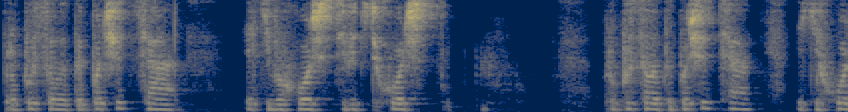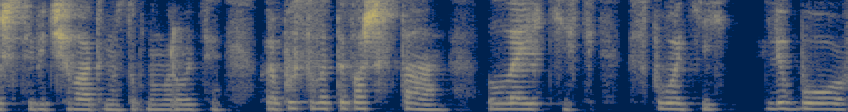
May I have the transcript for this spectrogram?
прописувати почуття, які ви хочете від... хочете прописувати почуття, які хочеться відчувати в наступному році, прописувати ваш стан, легкість, спокій, любов,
